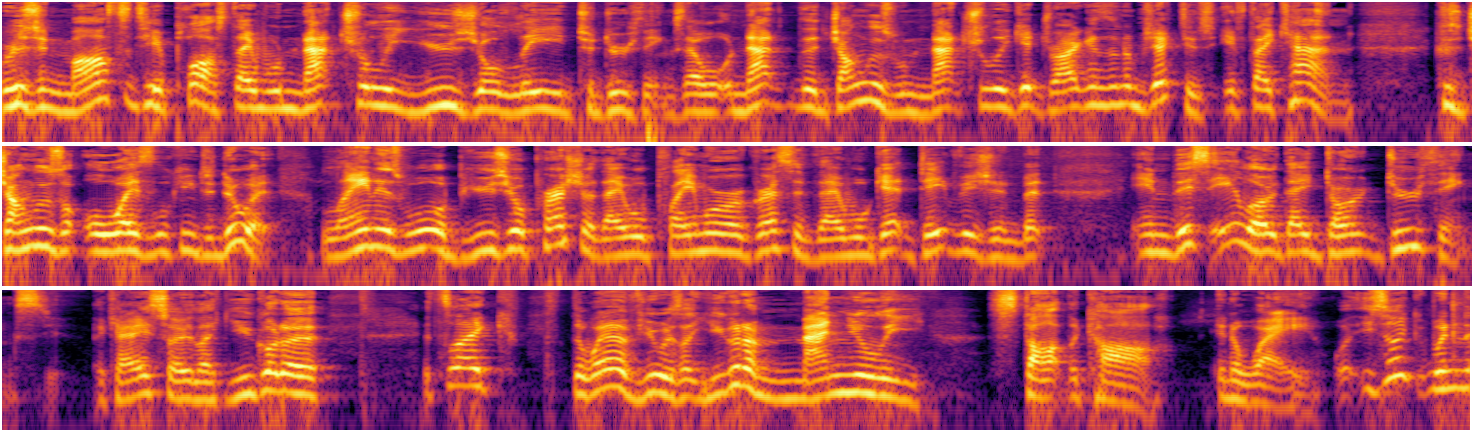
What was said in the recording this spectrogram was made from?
Whereas in Master Tier Plus, they will naturally use your lead to do things. They will nat- the junglers will naturally get dragons and objectives if they can. Because junglers are always looking to do it. Laners will abuse your pressure. They will play more aggressive. They will get deep vision. But in this elo, they don't do things. Okay, so like you gotta. It's like the way I view it is like you gotta manually start the car in a way. It's like when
